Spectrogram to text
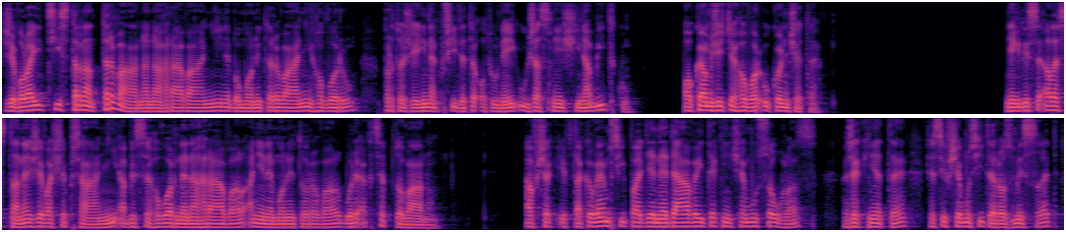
že volající strana trvá na nahrávání nebo monitorování hovoru, protože jinak přijdete o tu nejúžasnější nabídku, okamžitě hovor ukončete. Někdy se ale stane, že vaše přání, aby se hovor nenahrával ani nemonitoroval, bude akceptováno. Avšak i v takovém případě nedávejte k ničemu souhlas, řekněte, že si vše musíte rozmyslet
